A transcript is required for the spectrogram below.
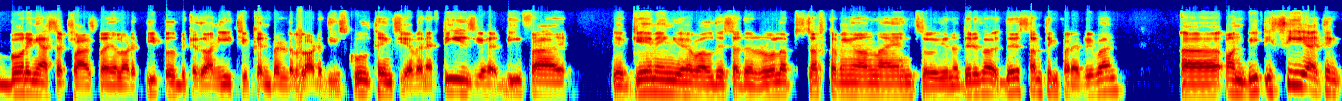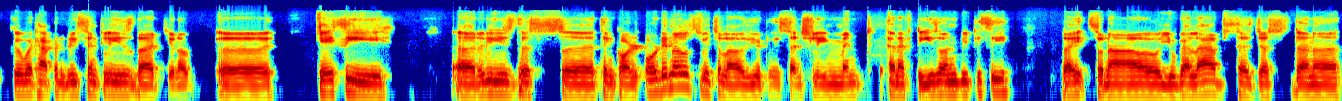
boring asset class by a lot of people because on ETH you can build a lot of these cool things. You have NFTs, you have DeFi, you have gaming, you have all this other roll up stuff coming online. So you know there is a, there is something for everyone. Uh, on BTC, I think what happened recently is that you know uh, Casey uh, released this uh, thing called Ordinals, which allows you to essentially mint NFTs on BTC, right? So now Yuga Labs has just done a,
